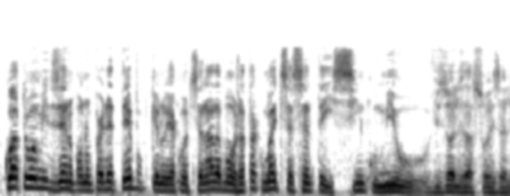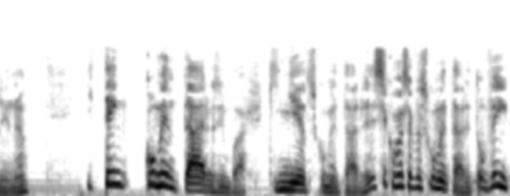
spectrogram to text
Quatro me dizendo para não perder tempo, porque não ia acontecer nada. Bom, já está com mais de 65 mil visualizações ali, né? E tem comentários embaixo, 500 comentários. Aí você começa a ver os comentários. Então vem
